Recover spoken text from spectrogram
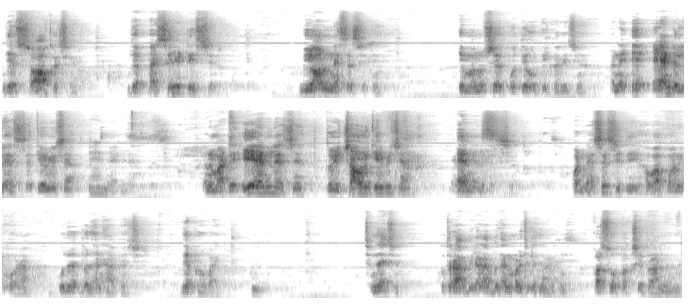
જે શોખ છે જે ફેસિલિટીઝ છે બિયોન્ડ નેસેસિટી એ મનુષ્ય પોતે ઊભી કરી છે. અને એ એન્ડલેસ છે. કેવી છે? અને માટે એ એન્ડલેસ છે તો ઈચ્છાઓ કેવી છે? એન્ડલેસ છે. પણ નેસેસિટી હવા પાણી ખોરાક કુદરત બધાને આપે છે. દે પ્રોવાઈડ સમજાય છે? કૂતરા બિલાડા બધાને મળે છે નથી મળતું? પશુ પક્ષી પ્રાણીઓને.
